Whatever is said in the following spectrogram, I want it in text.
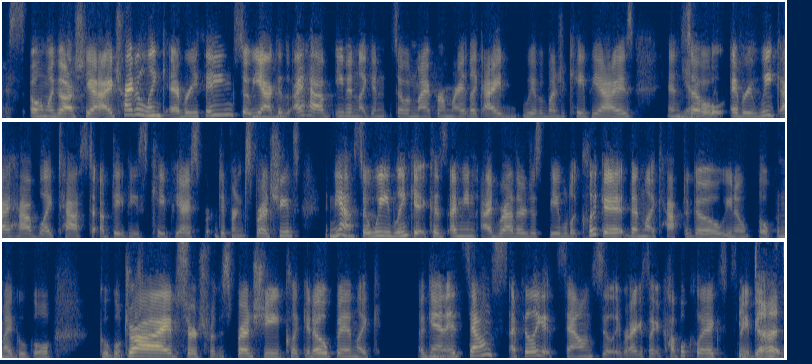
Yes. Oh my gosh. Yeah. I try to link everything. So yeah, because mm-hmm. I have even like in so in my firm, right? Like I we have a bunch of KPIs. And yeah. so every week I have like tasks to update these KPI sp- different spreadsheets. And yeah, so we link it because I mean I'd rather just be able to click it than like have to go, you know, open my Google Google Drive, search for the spreadsheet, click it open. Like again, yeah. it sounds, I feel like it sounds silly, right? It's like a couple clicks, it's maybe it like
